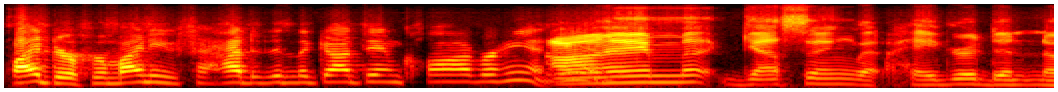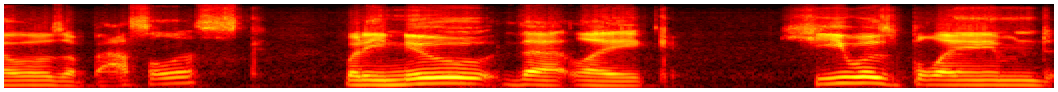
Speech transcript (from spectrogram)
spider. Hermione had it in the goddamn claw of her hand. I'm guessing that Hagrid didn't know it was a basilisk, but he knew that like he was blamed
